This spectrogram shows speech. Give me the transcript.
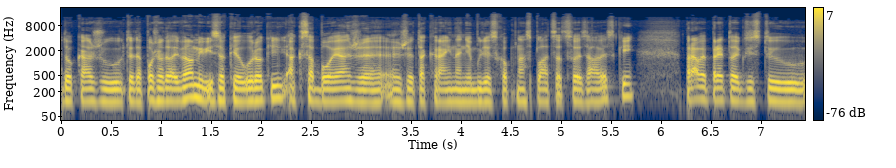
dokážu teda požadovať veľmi vysoké úroky, ak sa boja, že, že tá krajina nebude schopná splácať svoje záväzky. Práve preto existujú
